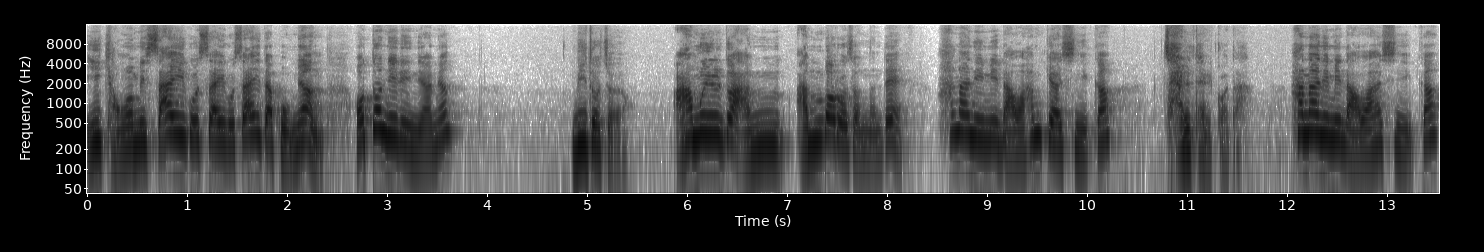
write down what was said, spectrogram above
이 경험이 쌓이고 쌓이고 쌓이다 보면 어떤 일이 있냐면 믿어져요. 아무 일도 안, 안 벌어졌는데 하나님이 나와 함께 하시니까 잘 될 거다. 하나님이 나와 하시니까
